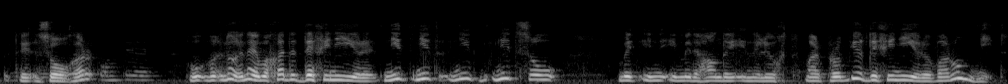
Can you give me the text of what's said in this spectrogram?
Het de zoger. Komt de, no, nee, we gaan het definiëren. Niet, niet, niet, niet zo met, in, in, met de handen in de lucht, maar probeer definiëren waarom niet.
